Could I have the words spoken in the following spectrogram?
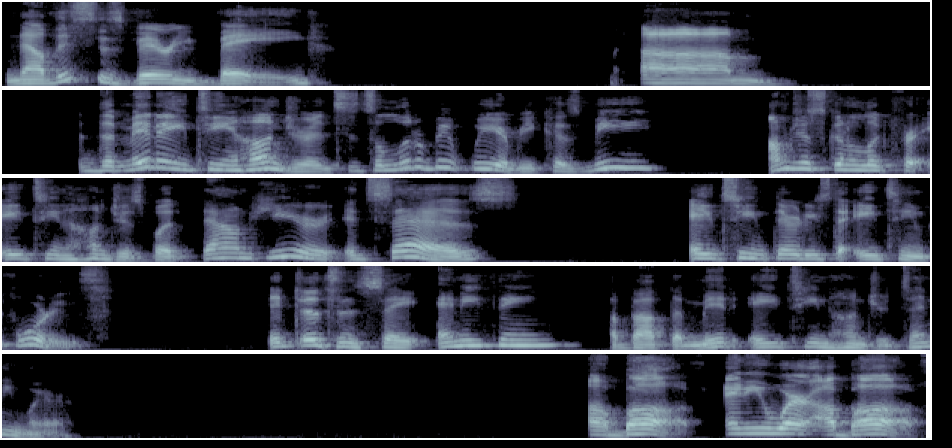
Now, this is very vague. Um, the mid 1800s, it's a little bit weird because me, I'm just going to look for 1800s, but down here it says 1830s to 1840s. It doesn't say anything about the mid 1800s anywhere. Above, anywhere above,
